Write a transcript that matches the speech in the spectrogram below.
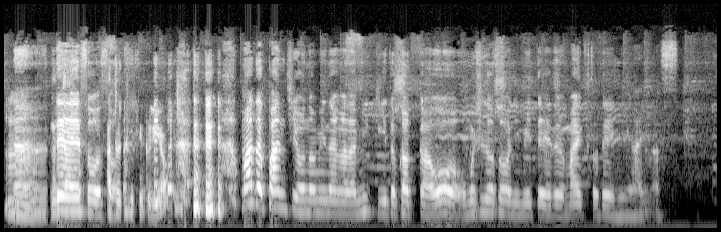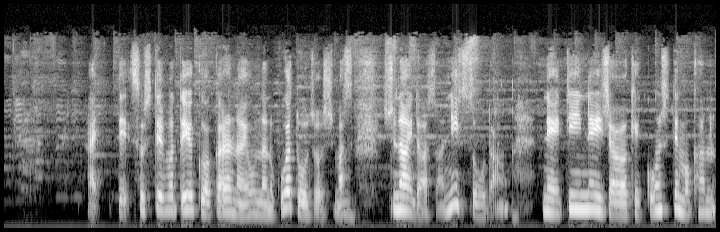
ううんん、でで、そうそうあと。聞いてくるよ。まだパンチを飲みながらミッキーとカッカーを面白そうに見ているマイクとデイビーがいます。はい、でそしてまたよくわからない女の子が登場します。うんシュナイダーさんに相談。ねえティーネイジャーは結婚してもかん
